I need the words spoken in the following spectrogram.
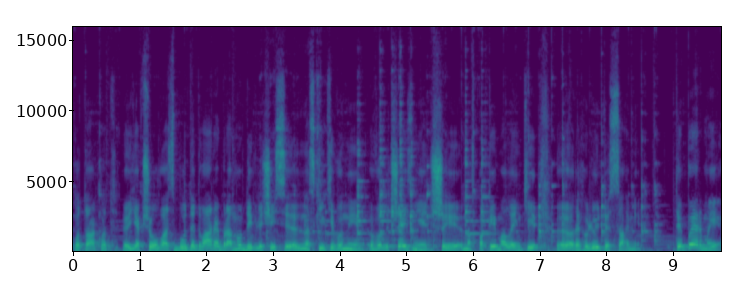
Отак от. Якщо у вас буде два ребра, ну дивлячись, е, наскільки вони величезні чи навпаки маленькі, е, регулюйте самі. Тепер ми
